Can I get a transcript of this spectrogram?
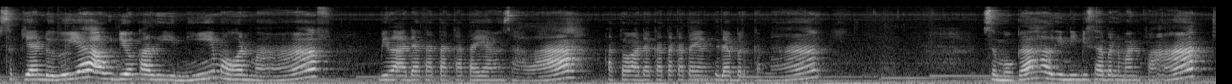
Sekian dulu ya audio kali ini. Mohon maaf bila ada kata-kata yang salah atau ada kata-kata yang tidak berkenan. Semoga hal ini bisa bermanfaat.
